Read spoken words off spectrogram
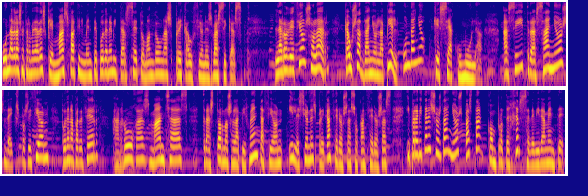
una de las enfermedades que más fácilmente pueden evitarse tomando unas precauciones básicas. La radiación solar causa daño en la piel, un daño que se acumula. Así, tras años de exposición, pueden aparecer arrugas, manchas, trastornos en la pigmentación y lesiones precancerosas o cancerosas. Y para evitar esos daños basta con protegerse debidamente.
